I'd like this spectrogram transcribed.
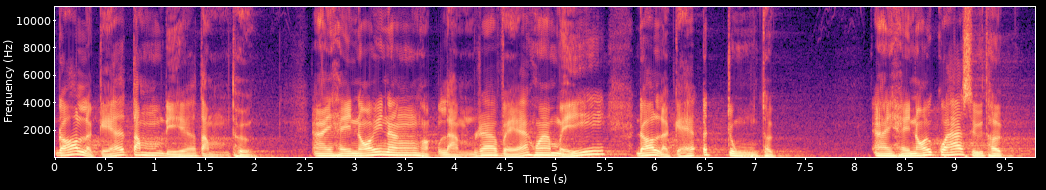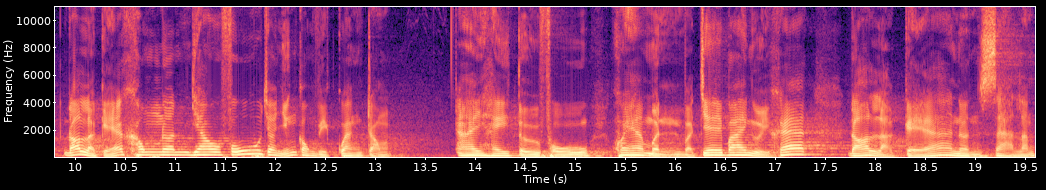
đó là kẻ tâm địa tầm thường. Ai hay nói năng hoặc làm ra vẻ hoa mỹ, đó là kẻ ít trung thực. Ai hay nói quá sự thật, đó là kẻ không nên giao phú cho những công việc quan trọng. Ai hay tự phụ, khoe mình và chê bai người khác, đó là kẻ nên xa lánh.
